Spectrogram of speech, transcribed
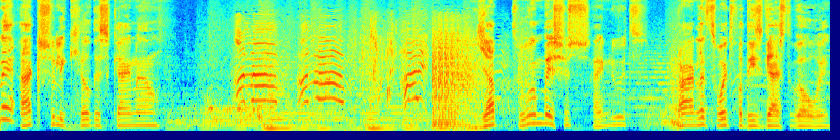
Can I actually kill this guy now? Alarm! Alarm! Halt! Yep, too ambitious. I knew it. Alright, let's wait for these guys to go away.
